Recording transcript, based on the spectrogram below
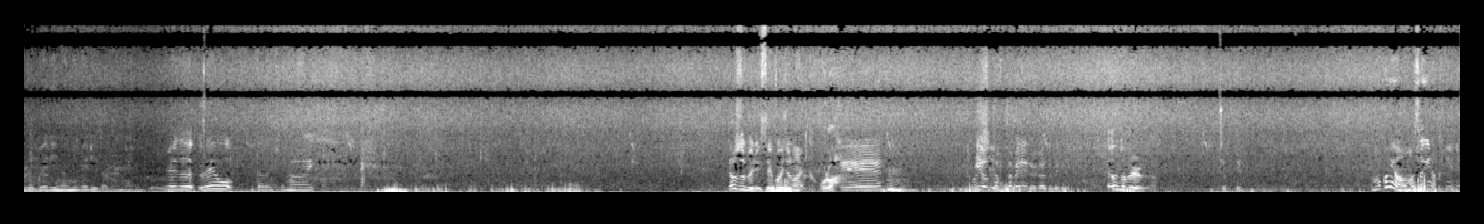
れベリー何ベリーだろうね。とりあえず上をいただきます。ラズベリー正解じゃない？ほら。えうん。ー、いいよた食べれる？ラズベリー。うん食べれる。いっちゃって。生クリームは甘すぎなくていいね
